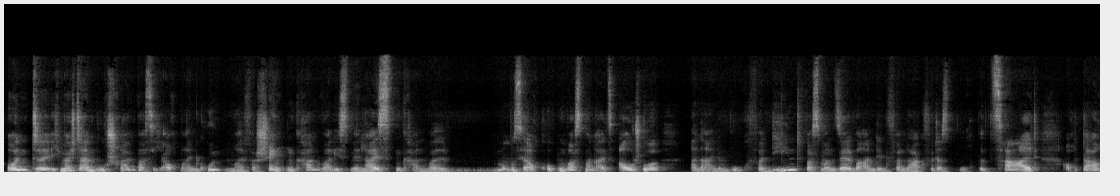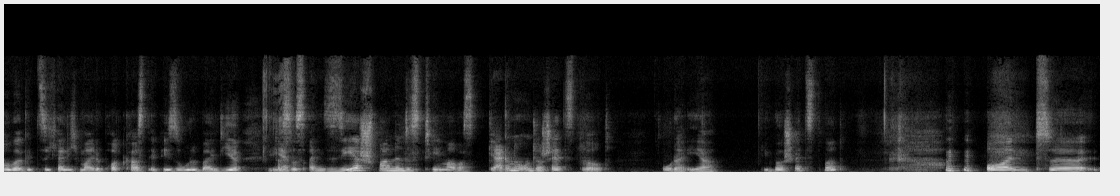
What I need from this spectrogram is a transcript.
Und äh, ich möchte ein Buch schreiben, was ich auch meinen Kunden mal verschenken kann, weil ich es mir leisten kann. Weil man muss ja auch gucken, was man als Autor an einem Buch verdient, was man selber an den Verlag für das Buch bezahlt. Auch darüber gibt es sicherlich mal eine Podcast-Episode bei dir. Das ja. ist ein sehr spannendes Thema, was gerne unterschätzt wird oder eher überschätzt wird. Und äh,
